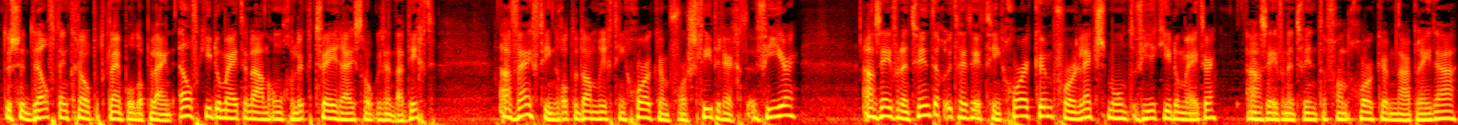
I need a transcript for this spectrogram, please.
Tussen Delft en Knoop het Kleinpolderplein 11 kilometer na een ongeluk. Twee rijstroken zijn daar dicht. A15 Rotterdam richting Gorkum voor Sliedrecht 4. A27 Utrecht richting Gorkum voor Lexmond 4 kilometer. A27 van Gorkum naar Breda.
